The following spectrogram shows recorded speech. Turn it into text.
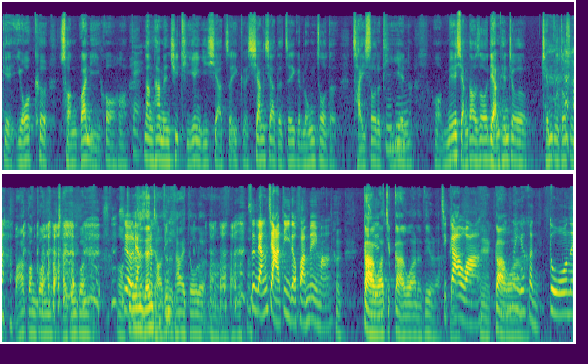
给游客闯关以后哈，让他们去体验一下这一个乡下的这一个农作的采收的体验呢。哦，没想到说两天就全部都是拔光光、采光光的。哦，这个是人潮真的太多了啊。是两甲地的环妹吗？嘎哇就嘎哇了，对了。一嘎哇。哎，嘎哇。那也很多呢。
